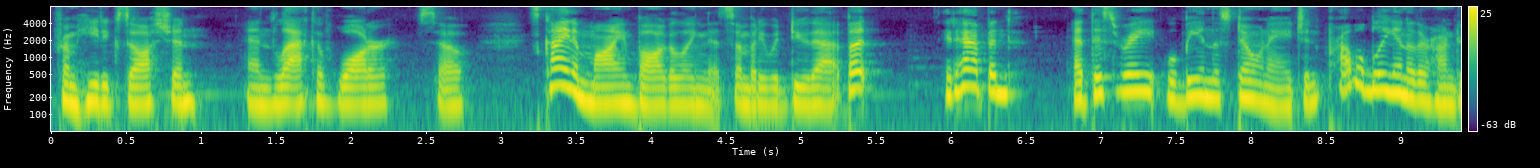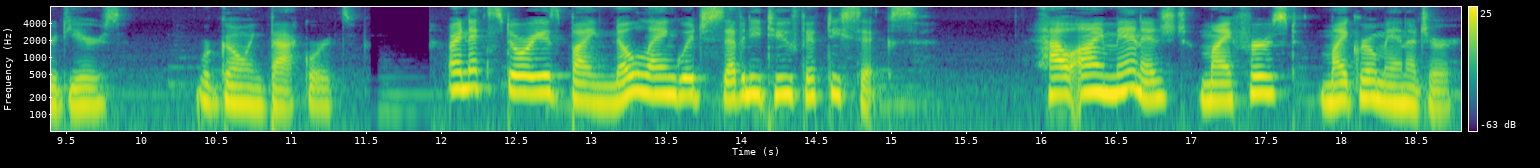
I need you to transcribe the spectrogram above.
from heat exhaustion and lack of water. So it's kind of mind boggling that somebody would do that, but it happened. At this rate, we'll be in the Stone Age in probably another hundred years. We're going backwards. Our next story is by No Language 7256 How I Managed My First Micromanager.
